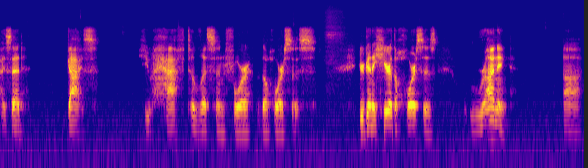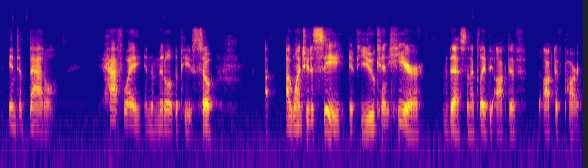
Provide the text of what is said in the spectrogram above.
I said, "Guys." you have to listen for the horses. You're going to hear the horses running uh, into battle halfway in the middle of the piece. So I want you to see if you can hear this. And I played the octave, the octave part.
